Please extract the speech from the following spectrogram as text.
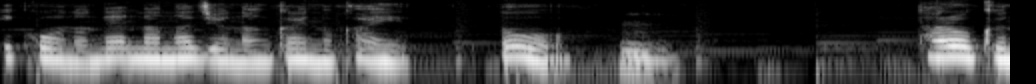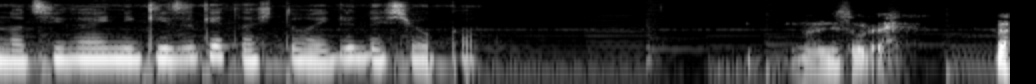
以降のね、70何回の回と、うん。太郎くんの違いに気づけた人はいるでしょうか？何それ？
